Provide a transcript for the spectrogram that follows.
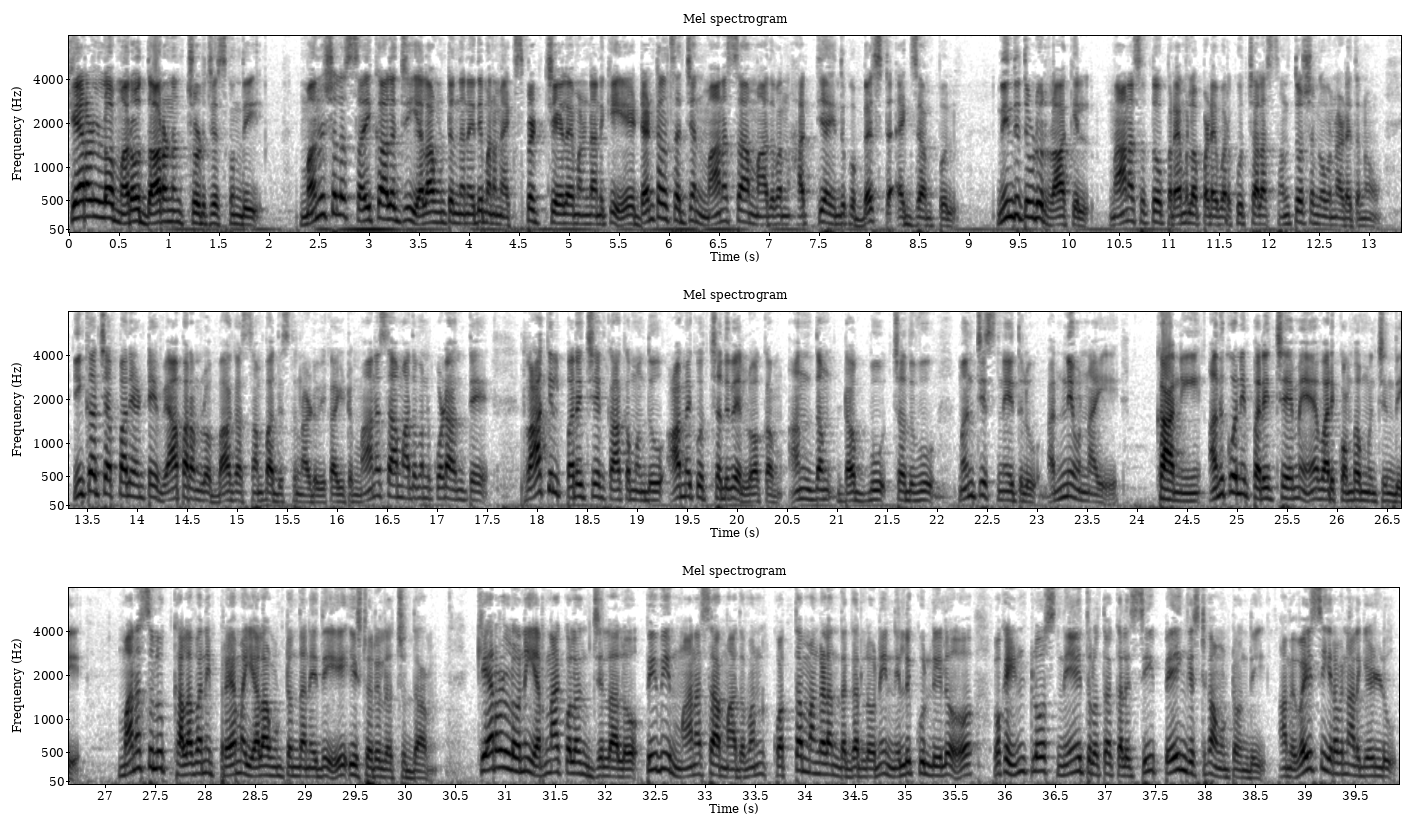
కేరళలో మరో దారుణం చోటు చేసుకుంది. మనుషుల సైకాలజీ ఎలా ఉంటుందనేది మనం ఎక్స్పెక్ట్ చేయలేమనడానికి డెంటల్ సర్జన్ మానస మాధవన్ హత్య ఇందుకు బెస్ట్ ఎగ్జాంపుల్. నిందితుడు రాకిల్ మానసతో ప్రేమలో పడే వరకు చాలా సంతోషంగా ఉన్నాడు ఇతను ఇంకా చెప్పాలి అంటే వ్యాపారంలో బాగా సంపాదిస్తున్నాడు. ఇక ఇటు మానస మాధవన్ కూడా అంతే. రాకిల్ పరిచయం కాకముందు ఆమెకు చదివే లోకం అందం డబ్బు చదువు మంచి స్నేహితులు అన్నీ ఉన్నాయి. కానీ అనుకోని పరిచయమే వారి కొంప ముంచింది. మనసులు కలవని ప్రేమ ఎలా ఉంటుందనేది ఈ స్టోరీలో చూద్దాం. కేరళలోని ఎర్నాకుళం జిల్లాలో పివి మానస మాధవన్ కొత్త మంగళం దగ్గరలోని నెల్లికుల్లిలో ఒక ఇంట్లో స్నేహితులతో కలిసి పేయింగ్ గెస్ట్గా ఉంటుంది. ఆమె వయసు ఇరవై నాలుగేళ్ళు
